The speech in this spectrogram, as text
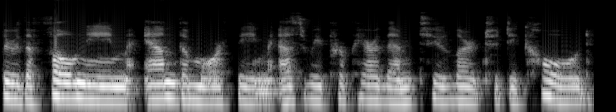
through the phoneme and the morpheme as we prepare them to learn to decode.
